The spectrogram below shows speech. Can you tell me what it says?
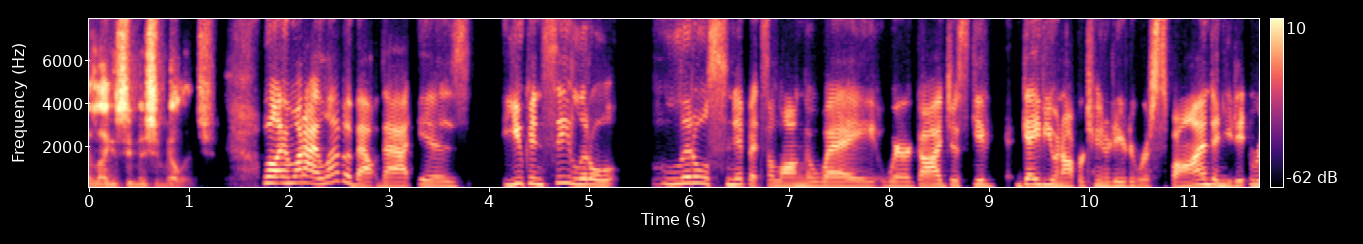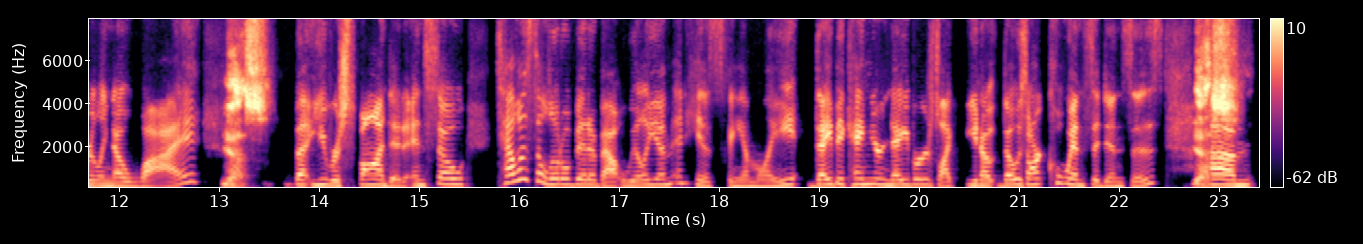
at Legacy Mission Village. Well, and what I love about that is you can see little little snippets along the way where God just give, gave you an opportunity to respond and you didn't really know why. Yes. But you responded. And so tell us a little bit about William and his family. They became your neighbors, like, you know, those aren't coincidences. Yes. Um,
